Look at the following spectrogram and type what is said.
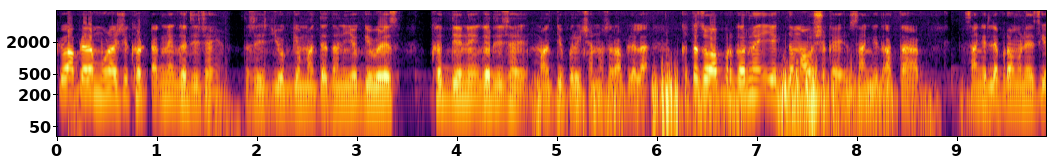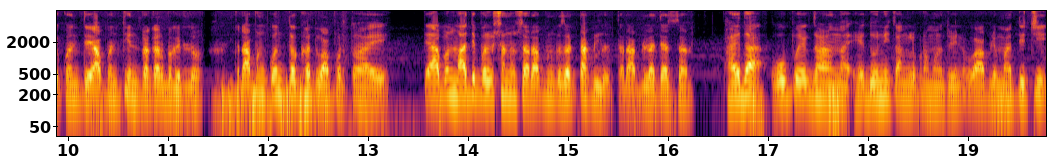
किंवा आपल्याला मुळाशी खत टाकणे गरजेचे आहे. तसेच योग्य मात्यात आणि योग्य वेळेस खत देणे गरजेचे आहे. माती परीक्षानुसार आपल्याला खताचा वापर करणे एकदम आवश्यक आहे. सांगित आता सांगितल्याप्रमाणेच की कोणते आपण तीन प्रकार बघितलो तर आपण कोणतं खत वापरतो आहे ते आपण माती परीक्षानुसार आपण कसं टाकलं तर आपल्याला त्याचा फायदा व उपयोग झाला हे दोन्ही चांगल्या प्रमाणात होईल व आपली मातीची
